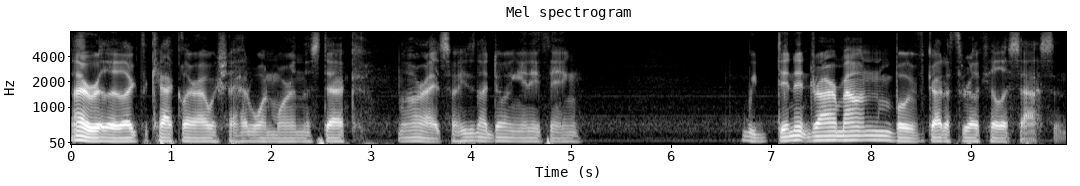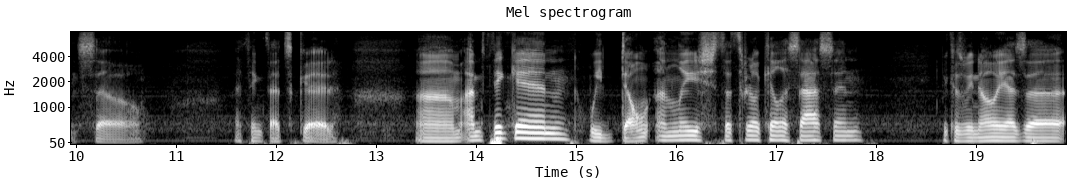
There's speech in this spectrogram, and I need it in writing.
I really like the Cackler. I wish I had one more in this deck. Alright, so he's not doing anything. We didn't draw our mountain, but we've got a thrill kill assassin, so I think that's good. Um, I'm thinking we don't unleash the thrill kill assassin because we know he has a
